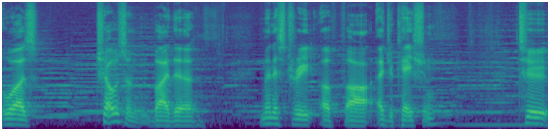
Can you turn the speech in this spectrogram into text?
was chosen by the Ministry of uh, Education to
